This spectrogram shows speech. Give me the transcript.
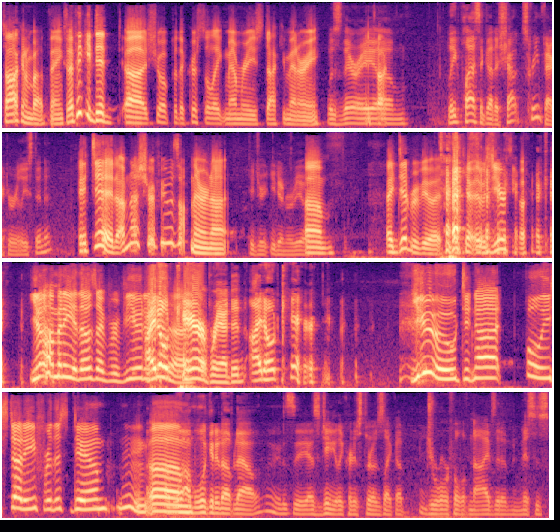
talking about things. I think he did uh, show up for the Crystal Lake Memories documentary. Was there a talk- um, Lake Placid got a shout Scream Factory release, didn't it? It did. I'm not sure if he was on there or not. Did you you didn't review it? Um, I did review it. It was years ago. okay. You know how many of those I've reviewed? I don't Uh, care, Brandon. I don't care. You did not fully study for this damn thing. I'm, Um, I'm looking it up now. I'm gonna see as Jamie Lee Curtis throws like a drawer full of knives at him and misses.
